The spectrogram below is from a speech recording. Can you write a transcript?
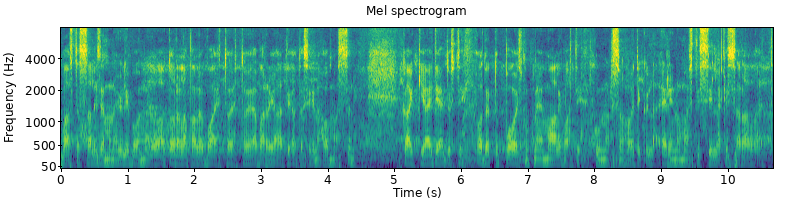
vastassa oli semmoinen ylivoima, jolla on todella paljon vaihtoehtoja ja variaatioita siinä hommassa. Niin kaikkia ei tietysti otettu pois, mutta meidän maalivahti Gunnarsson hoiti kyllä erinomaisesti silläkin saralla. Että,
